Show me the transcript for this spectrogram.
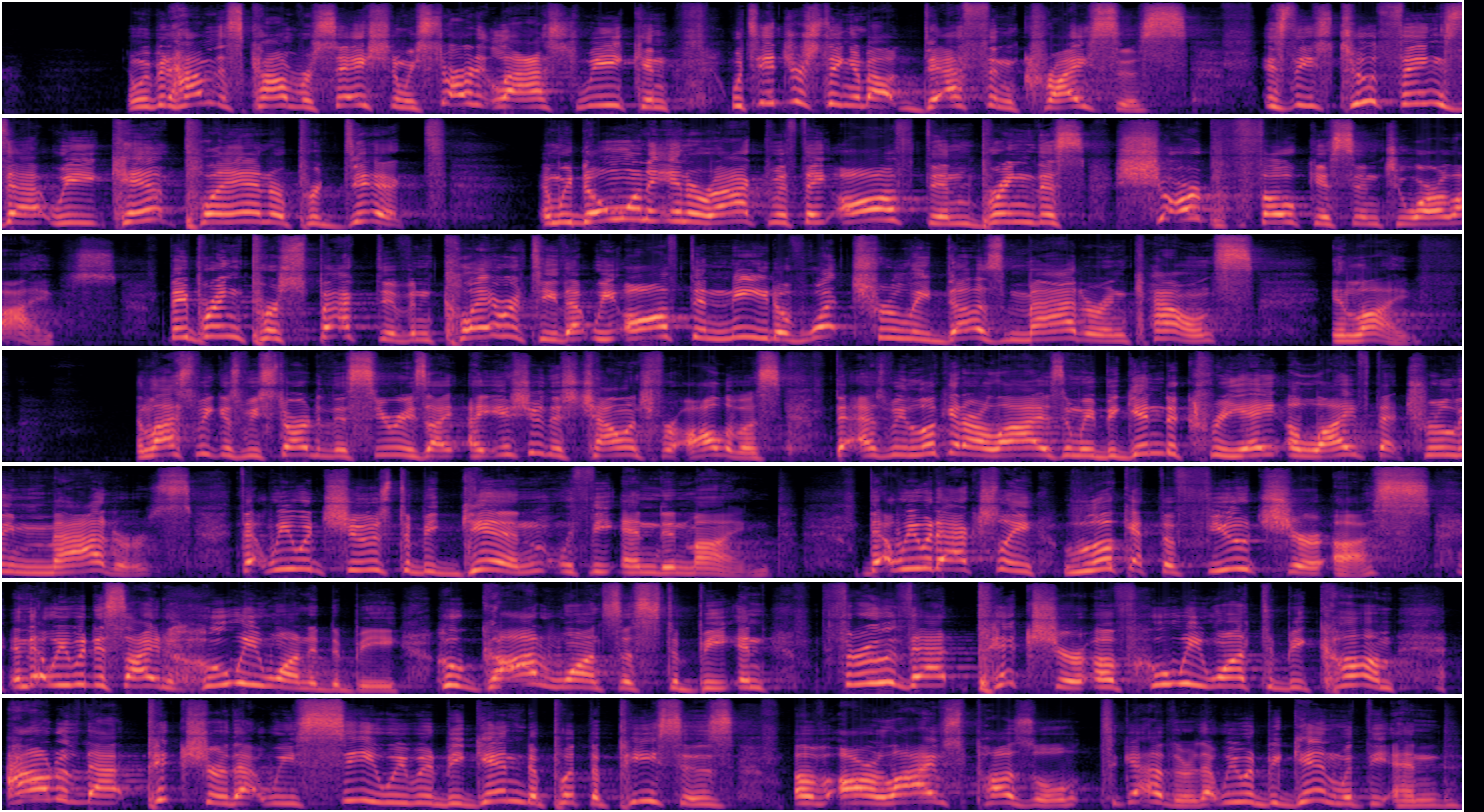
And we've been having this conversation. We started last week. And what's interesting about death and crisis is these two things that we can't plan or predict and we don't want to interact with, they often bring this sharp focus into our lives. They bring perspective and clarity that we often need of what truly does matter and counts in life. And last week, as we started this series, I, I issued this challenge for all of us that as we look at our lives and we begin to create a life that truly matters, that we would choose to begin with the end in mind. That we would actually look at the future us and that we would decide who we wanted to be, who God wants us to be. And through that picture of who we want to become, out of that picture that we see, we would begin to put the pieces of our lives puzzle together, that we would begin with the end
